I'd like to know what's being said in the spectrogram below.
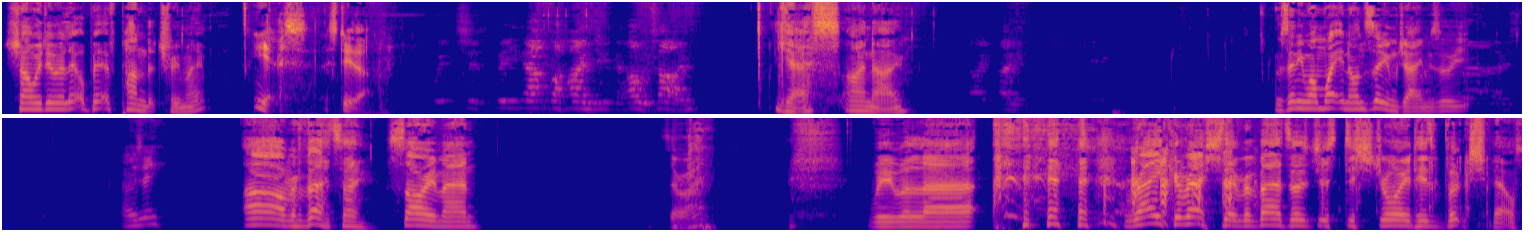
Shall we do a little bit of punditry, mate? Yes, let's do that. Which has been up behind you the whole time. Yes, I know. Like Was anyone waiting on Zoom, James? Or you... Oh, is he? Oh, Roberto. Sorry, man. It's all right. We will. uh Ray Koresh said Roberto's just destroyed his bookshelf.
